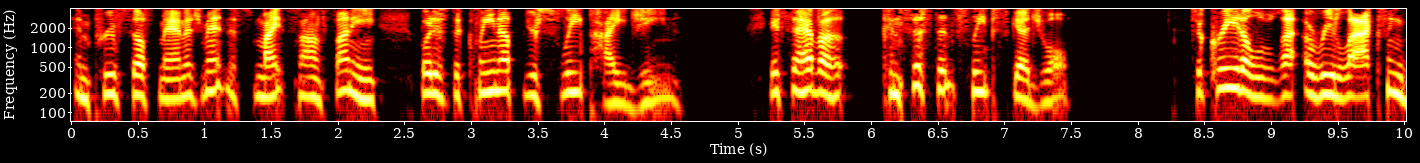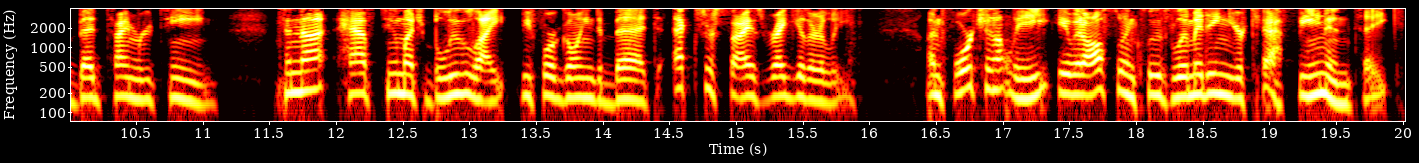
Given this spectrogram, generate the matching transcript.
improve self management, this might sound funny, but is to clean up your sleep hygiene. It's to have a consistent sleep schedule to create a, a relaxing bedtime routine, to not have too much blue light before going to bed, to exercise regularly. Unfortunately, it also includes limiting your caffeine intake.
